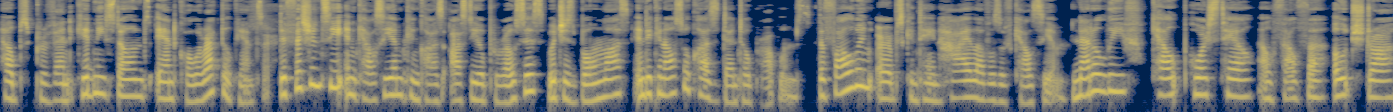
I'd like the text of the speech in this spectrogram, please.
helps prevent kidney stones and colorectal cancer. Deficiency in calcium can cause osteoporosis, which is bone loss, and it can also cause dental problems. The following herbs contain high levels of calcium nettle leaf, kelp, horsetail, alfalfa, oat straw,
